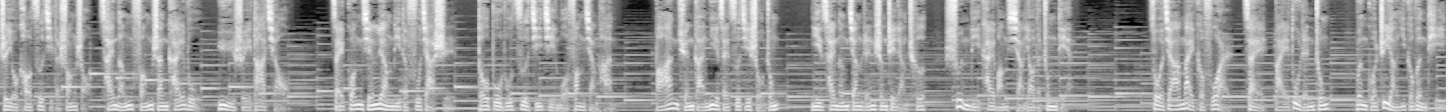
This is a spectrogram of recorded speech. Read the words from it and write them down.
只有靠自己的双手才能逢山开路、遇水搭桥。在光鲜亮丽的副驾驶，都不如自己紧握方向盘，把安全感捏在自己手中，你才能将人生这辆车顺利开往想要的终点。作家麦克福尔在《摆渡人》中问过这样一个问题。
